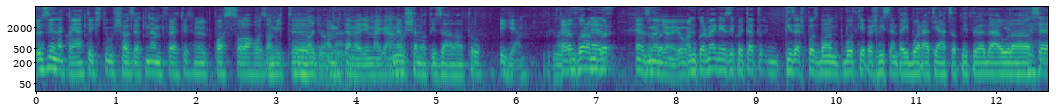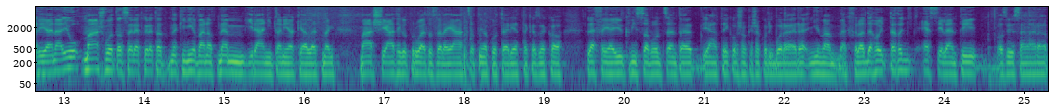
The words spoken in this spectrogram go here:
Özélnek a játékstílusa azért nem feltétlenül passzol ahhoz, amit, Nagyon amit nem. Emery megállott. nem sematizálható. Igen. Tehát amikor, ez, amikor, ez, ez amikor, nagyon jó. Amikor megnézzük, hogy tehát tízes posztban volt képes Viszentei barát játszatni például a Szerbiánál. Jó, más volt a szerepköre, tehát neki nyilván ott nem irányítania kellett, meg más játékot próbáltott vele játszatni, akkor terjedtek ezek a lefejeljük visszavont center játékosok, és akkor Ibora erre nyilván megfelel. De hogy, tehát, hogy ezt jelenti az ő számára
